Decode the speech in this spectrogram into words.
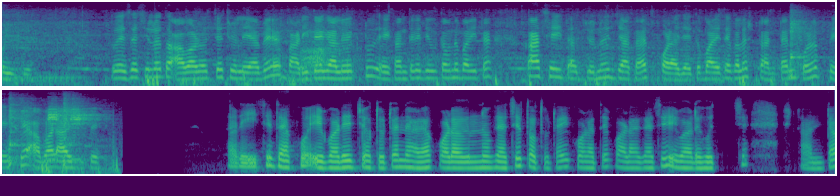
ওই যে। তো এসেছিল, তো আবার হচ্ছে চলে যাবে। বাড়িতে গেল একটু, এখান থেকে যেহেতু আমাদের বাড়িটা কাছেই, তার জন্য যাতায়াত করা যায়। তো বাড়িতে গেলে স্টান টান করে ফ্রেশ হয়ে আবার আসবে। আর এই যে দেখো, এবারে যতটা ন্যাড়া করানো গেছে ততটাই করাতে পারা গেছে। এবারে হচ্ছে স্নানটা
